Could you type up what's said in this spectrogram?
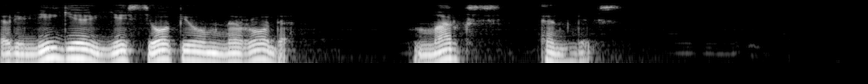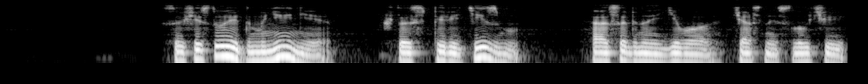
Религия есть опиум народа. Маркс Энгельс Существует мнение, что спиритизм, а особенно его частный случай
